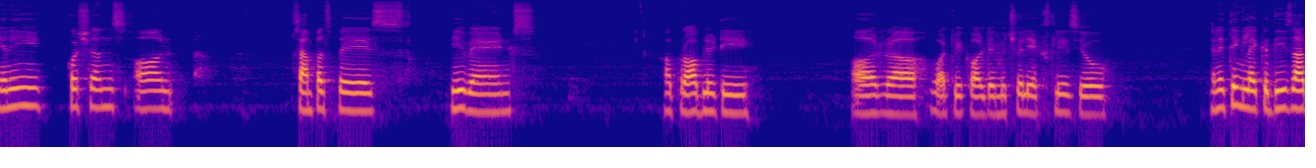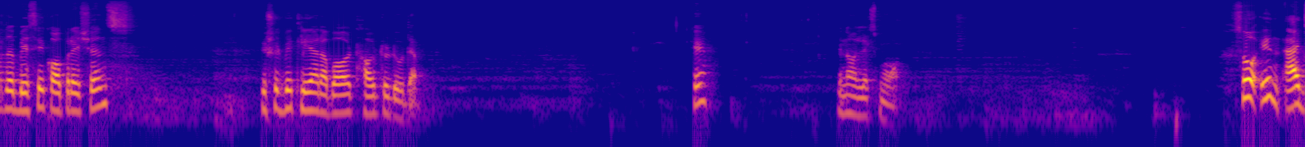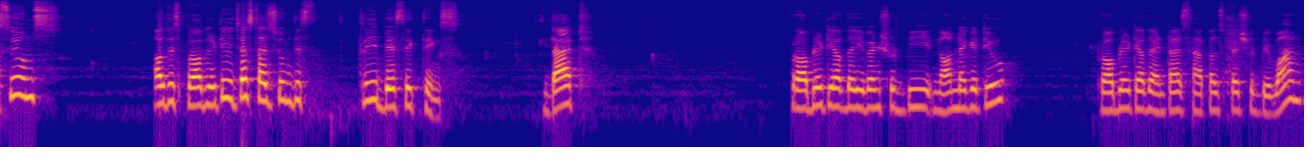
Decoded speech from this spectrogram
Any questions on sample space, events, or probability, or uh, what we call the mutually exclusive, anything like these are the basic operations, you should be clear about how to do them. Okay. Now let us move on. So in axioms of this probability, just assume this three basic things that probability of the event should be non-negative, probability of the entire sample space should be 1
